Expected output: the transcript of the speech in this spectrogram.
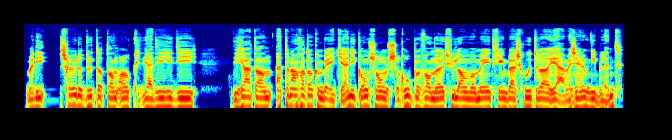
Maar die Schreuder doet dat dan ook... Ja, die, die, die gaat dan... En Ten Hag gaat ook een beetje. Hè, die kon soms roepen van... "Nou, Het viel allemaal wel mee, het ging best goed. Terwijl, ja, wij zijn ook niet blind.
